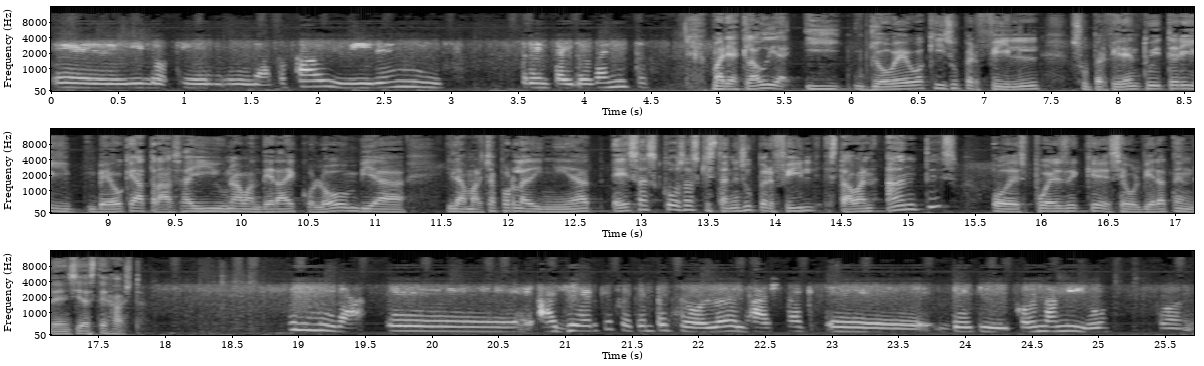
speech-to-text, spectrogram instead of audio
eh, y lo que me ha tocado vivir en mis 32 añitos. María Claudia, y yo veo aquí su perfil, su perfil en Twitter y veo que atrás hay una bandera de Colombia y la marcha por la dignidad. ¿Esas cosas que están en su perfil estaban antes o después de que se volviera tendencia este hashtag? Mira, eh, ayer que fue que empezó lo del hashtag, eh, decidí con un amigo con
